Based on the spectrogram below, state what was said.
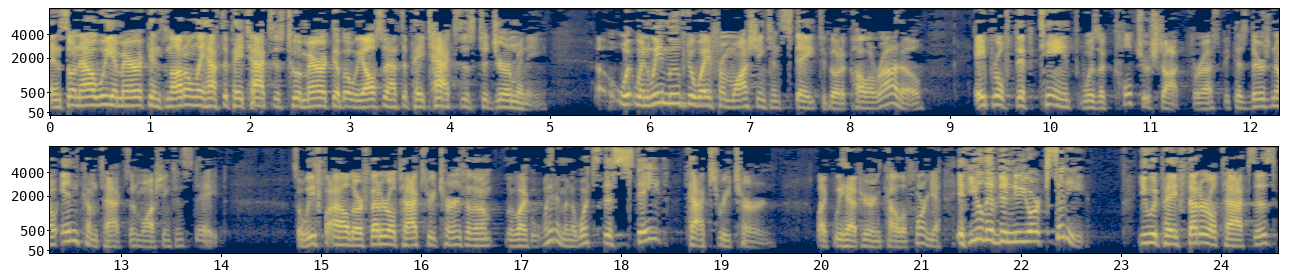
And so now we Americans not only have to pay taxes to America, but we also have to pay taxes to Germany. Uh, when we moved away from Washington state to go to Colorado, April 15th was a culture shock for us because there's no income tax in Washington state. So we filed our federal tax returns and they're like, wait a minute, what's this state tax return like we have here in California? If you lived in New York City, you would pay federal taxes,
